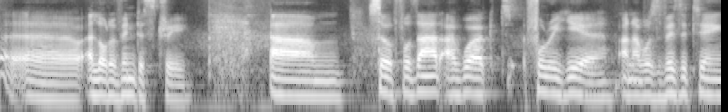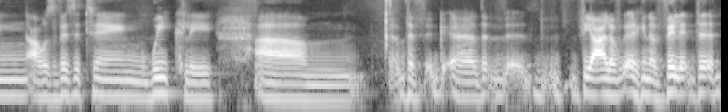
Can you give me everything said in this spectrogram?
uh, a lot of industry. Um, so for that, I worked for a year, and I was visiting. I was visiting weekly. Um, the, uh, the, the Isle of you know village the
